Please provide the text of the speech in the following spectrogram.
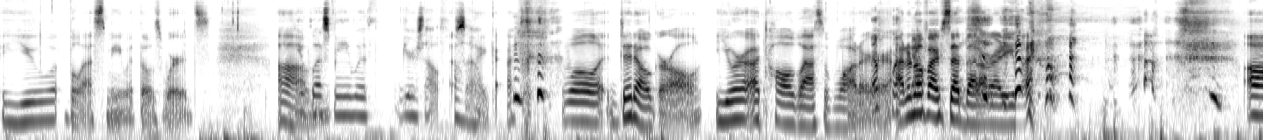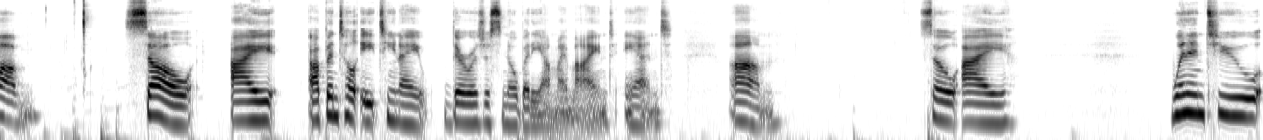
You bless me with those words. You Um, bless me with yourself. Oh so my gosh. well, ditto girl. You're a tall glass of water. Oh I don't know if I've said that already, but um so I up until 18 I there was just nobody on my mind and um so I went into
